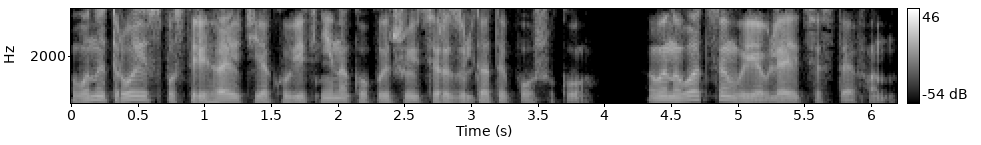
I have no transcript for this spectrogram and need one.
Вони троє спостерігають, як у вікні накопичуються результати пошуку. Винуватцем виявляється Стефан,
